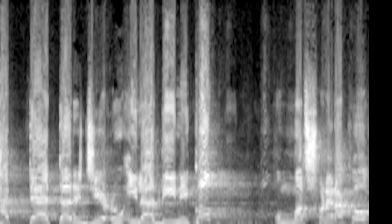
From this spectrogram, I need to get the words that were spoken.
হাত্তা তারজিউ ইলা দীনিকুম। উম্মত শুনে রাখো।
